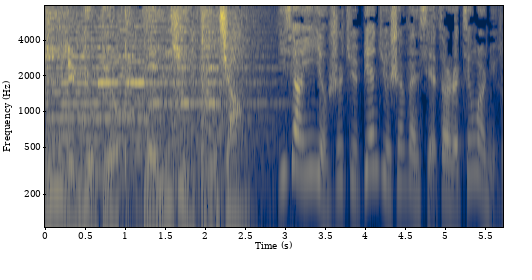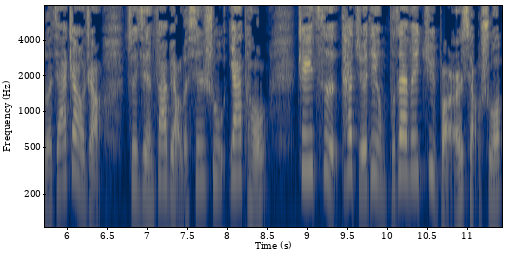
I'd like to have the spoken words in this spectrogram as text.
一零六六文艺独家。一向以影视剧编剧身份写字儿的京味儿女作家赵赵，最近发表了新书《丫头》。这一次，她决定不再为剧本而小说，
